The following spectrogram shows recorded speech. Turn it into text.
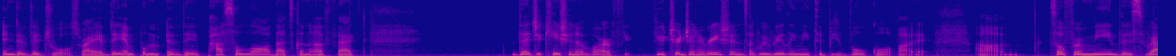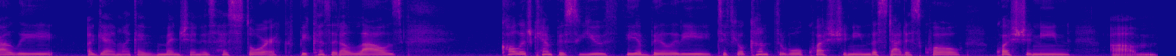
individuals, right? If they implement, if they pass a law that's going to affect the education of our f- future generations, like we really need to be vocal about it. Um, so for me, this rally, again, like I mentioned, is historic because it allows college campus youth the ability to feel comfortable questioning the status quo, questioning um,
